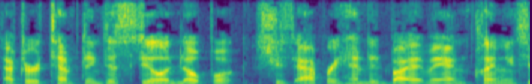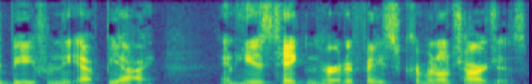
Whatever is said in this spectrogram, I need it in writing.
After attempting to steal a notebook, she's apprehended by a man claiming to be from the FBI, and he is taking her to face criminal charges.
